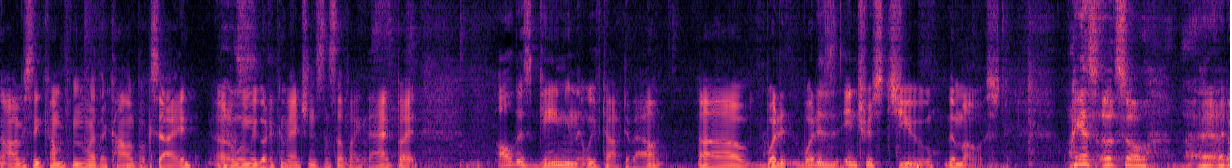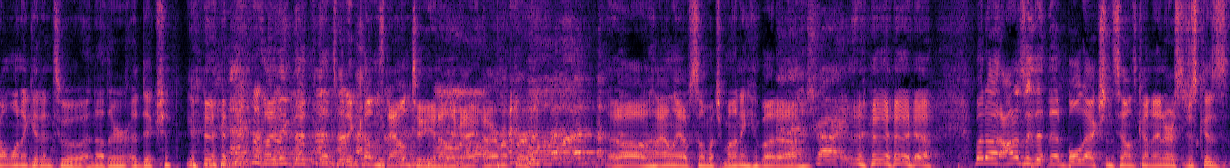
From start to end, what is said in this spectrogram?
obviously come from the comic book side uh, Yes. when we go to conventions and stuff like that. But all this gaming that we've talked about, uh, what what is interests you the most? I guess uh, so. I, I don't want to get into another addiction. so I think that's that's what it comes down to. You know, like I, I remember. Oh, I only have so much money, but uh, yeah. But uh, honestly, that, that bolt action sounds kind of interesting, just because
